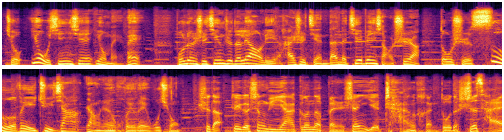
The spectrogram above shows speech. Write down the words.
就又新鲜又美味。不论是精致的料理，还是简单的街边小吃啊，都是色味俱佳，让人回味无穷。是的，这个圣地亚哥呢，本身也产很多的食材，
